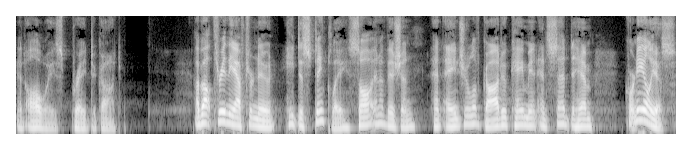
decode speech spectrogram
and always prayed to God. About three in the afternoon, he distinctly saw in a vision an angel of God who came in and said to him, Cornelius.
